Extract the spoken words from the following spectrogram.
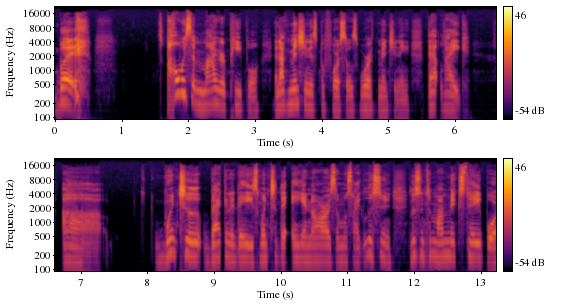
But I always admire people, and I've mentioned this before, so it's worth mentioning that like uh went to back in the days went to the A&Rs and was like listen listen to my mixtape or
